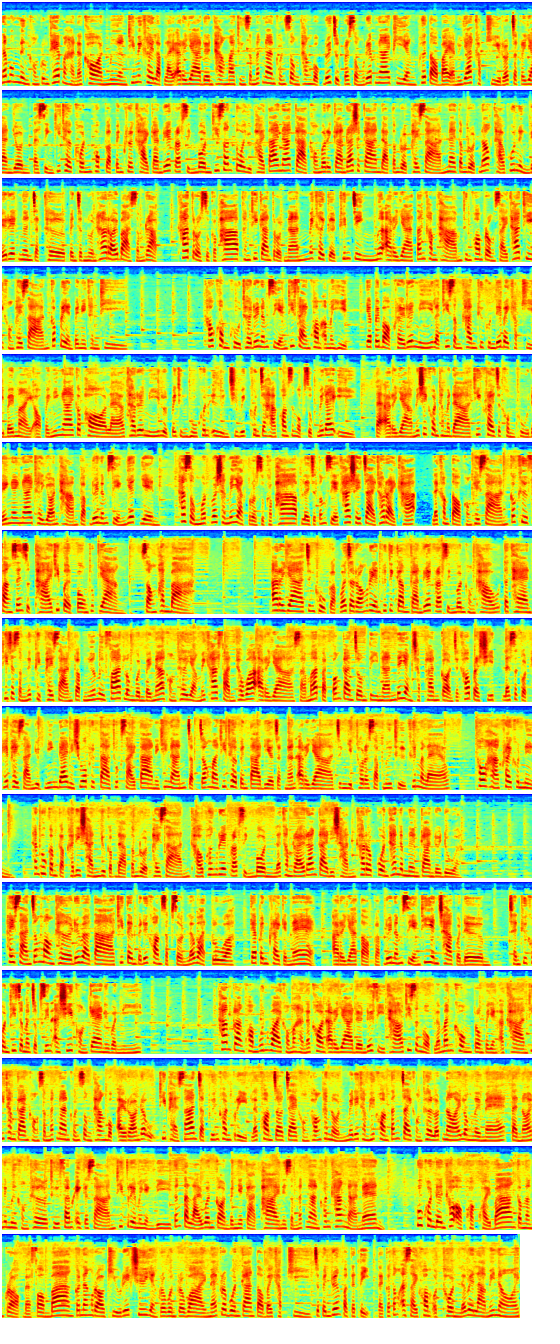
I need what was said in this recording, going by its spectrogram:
ณมุมหนึ่งของกรุงเทพมหานครเมืองที่ไม่เคยหลับไหลอารยาเดินทางมาถึงสำนักงานขนส่งทางบกด้วยจุดประสงค์เรียบง่ายเพียง เพื่อต่อใบอนุญาตขับขี่รถจักรยานยนต์แต่สิ่งที่เธอค้นพบกลับเป็นเครือข่ายการเรียกรับสินบนที่ซ่อนตัวอยู่ภายใต้หน้ากากของบริการราชการดาบตำรวจไพศาลนายตำรวจนอกแถวผู้หนึ่งได้เรียกเงินจากเธอเป็นจำนวน 500 บาทสำหรับค่าตรวจสุขภาพทั้งที่การตรวจนั้นไม่เคยเกิดขึ้นจริง เมื่ออารยาตั้งคำถามถึงความโปร่งใสท่าทีของไพศาลก็เปลี่ยนไปในทันที เขาข่มขู่เธอด้วยน้ำเสียงที่แฝงความอำมหิต อย่าไปบอกใครเรื่องนี้และที่สำคัญคือคุณได้ใบขับขี่ใบใหม่ออกไปง่ายๆ ก็พอ แล้วถ้าเรื่องนี้หลุดไปถึงหูคนอื่น ชีวิตคุณจะหาความสงบสุขไม่ได้อีก แต่อารยาไม่ใช่คนธรรมดาที่ใครจะข่มขู่ได้ง่ายๆ เธอย้อนถามกลับด้วยน้ำเสียงเยือกเย็น ถ้าสมมติว่าฉันไม่อยากตรวจสุขภาพ เลยจะต้องเสียค่าใช้จ่ายเท่าไหร่คะ และคำตอบของไพศาลก็คือฟังเส้นสุดท้ายที่เปิดโปงทุกอย่าง 2,000 บาท อารยาจึงขู่กลับว่าจะร้องเรียนพฤติกรรมการเรียกรับสินบนของเขา แต่แทนที่จะสำนึกผิดไพศาลกลับเงื้อมือฟาดลงบนใบหน้าของเธออย่างไม่คาดฝันทว่าอารยาสามารถปัดป้องการโจมตีนั้นได้อย่างฉับพลันก่อนจะเข้าประชิด และสะกดให้ไพศาลหยุดนิ่งได้ในชั่วพริบตาทุกสายตาในที่นั้นจับจ้องมาที่เธอเป็นตาเดียวจากนั้นอารยาจึงหยิบโทรศัพท์มือถือขึ้นมาแล้ว โทรหาใครคนหนึ่ง ท่านผู้กำกับคดีฉันอยู่กับดาบตำรวจไพศาลเขาเพิ่งเรียกรับสินบน และทำร้ายร่างกายดิฉันข้ารบกวนท่านดำเนินการโดยด่วน ไพศาลจ้องมองเธอด้วยแววตาที่เต็มไปด้วยความสับสนและหวาดกลัว แกเป็นใครกันแน่ อารยาตอบกลับด้วยน้ำเสียงที่เย็นชากว่าเดิม ฉันคือคนที่จะมาจบสิ้นอาชีพของแกในวันนี้ ท่ามกลางความวุ่นวายของมหานครอารยาเดินด้วยฝีเท้าที่สงบและมั่นคงตรงไปยังอาคารที่ทำการของสำนักงานขนส่งทางบกไอร้อนระอุที่แผ่ซ่านจากพื้นคอนกรีตและความจอแจของท้องถนนไม่ได้ทำให้ความตั้งใจของเธอลดน้อยลงเลยแม้ แต่น้อยในมือของเธอถือแฟ้มเอกสารที่เตรียมมาอย่างดี ตั้งแต่หลายวันก่อนบรรยากาศภายในสำนักงานค่อนข้างหนาแน่น ผู้คนเดินเข้าออกขวักไขว่บ้างกำลังกรอกแบบฟอร์มบ้าง ก็นั่งรอคิวเรียกชื่ออย่างกระวนกระวาย แม้กระบวนการต่อใบขับขี่จะเป็นเรื่องปกติ แต่ก็ต้องอาศัยความอดทนและเวลาไม่น้อย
